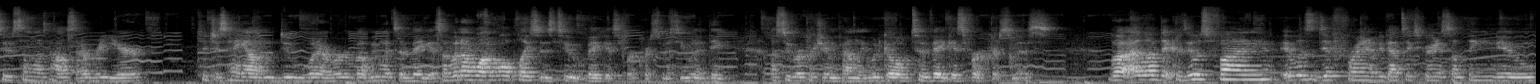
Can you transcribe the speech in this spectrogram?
to someone's house every year to just hang out and do whatever, but we went to Vegas. I went on one of all places to Vegas for Christmas. You wouldn't think a super Christian family would go to Vegas for Christmas. But I loved it because it was fun, it was different, and we got to experience something new.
